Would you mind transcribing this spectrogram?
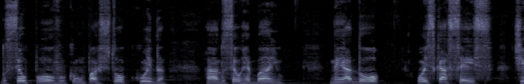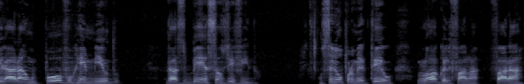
do seu povo como um pastor cuida ah, do seu rebanho, nem a dor ou escassez tirarão um povo remido das bênçãos divinas. O Senhor prometeu, logo Ele fala, fará,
